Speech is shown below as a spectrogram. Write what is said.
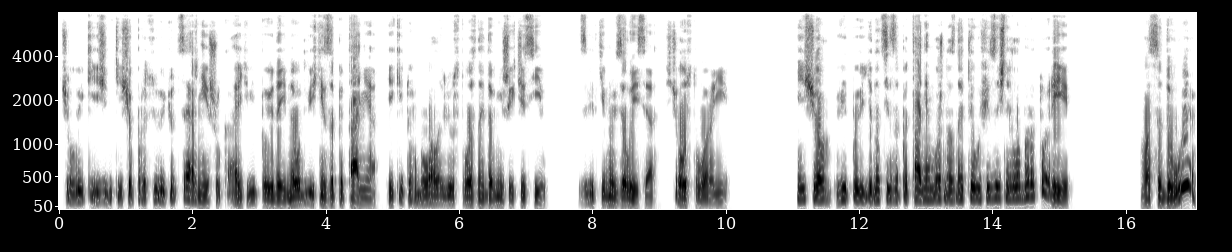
Чоловіки і жінки, що працюють у церні, шукають відповідей на одвічні запитання, які турбували людство з найдавніших часів, звідки ми взялися, з чого створені. І що, відповіді на ці запитання можна знайти у фізичній лабораторії? Вас це дивує?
